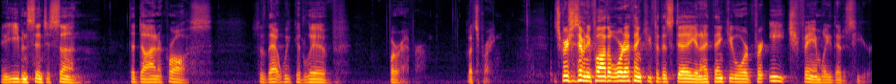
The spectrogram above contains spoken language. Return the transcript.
He even sent His Son to die on a cross so that we could live forever. Let's pray. Most gracious Heavenly Father, Lord, I thank you for this day, and I thank you, Lord, for each family that is here.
